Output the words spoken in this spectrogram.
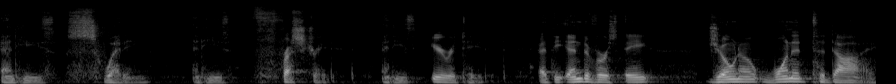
and he's sweating and he's frustrated and he's irritated. At the end of verse 8, Jonah wanted to die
